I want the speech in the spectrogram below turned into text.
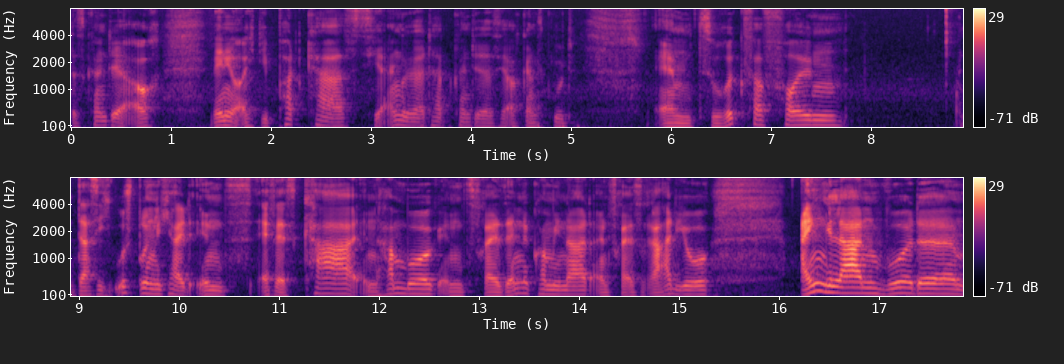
Das könnt ihr auch, wenn ihr euch die Podcasts hier angehört habt, könnt ihr das ja auch ganz gut ähm, zurückverfolgen. Dass ich ursprünglich halt ins FSK in Hamburg, ins Freie Sendekombinat, ein freies Radio, eingeladen wurde,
